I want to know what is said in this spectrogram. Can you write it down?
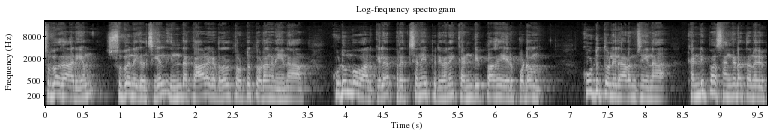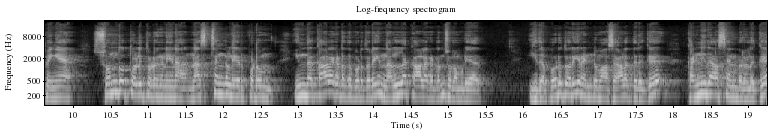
சுபகாரியம் சுப நிகழ்ச்சிகள் இந்த காலகட்டத்தில் தொட்டு தொடங்கினீங்கன்னா குடும்ப வாழ்க்கையில் பிரச்சனை பிரிவினை கண்டிப்பாக ஏற்படும். கூட்டு தொழில் ஆரம்பிச்சீங்கன்னா கண்டிப்பாக சங்கடத்தை அனுபவிப்பீங்க. சொந்த தொழில் தொடங்கினீங்கன்னா நஷ்டங்கள் ஏற்படும். இந்த காலகட்டத்தை பொறுத்தவரைக்கும் நல்ல காலகட்டம்னு சொல்ல முடியாது. இதை பொறுத்த வரைக்கும் ரெண்டு மாத காலத்திற்கு கன்னிராசி என்பவர்களுக்கு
